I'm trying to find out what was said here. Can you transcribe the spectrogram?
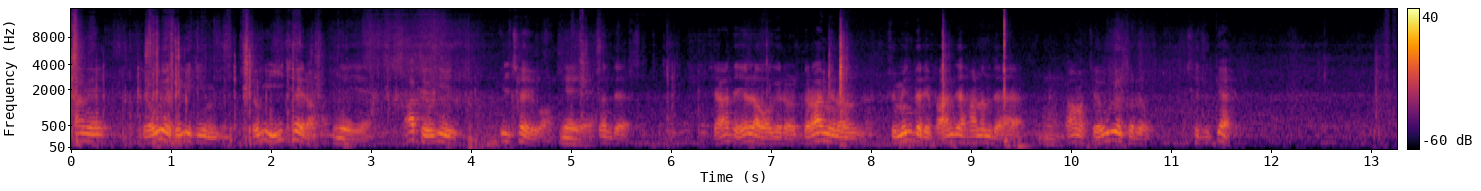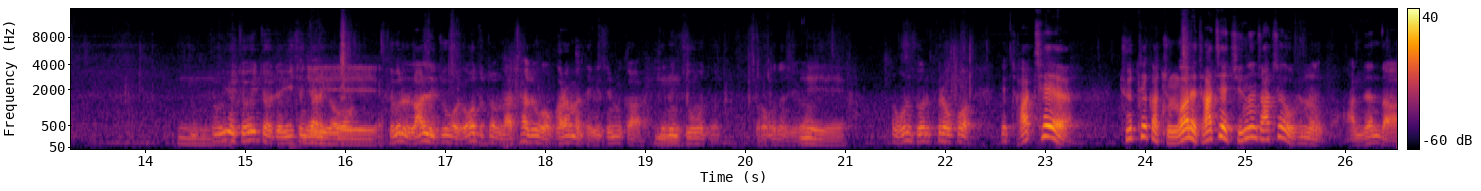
다음에 여기 저기 지금 여기 2처이라 예, 예. 앞에 여기 1처이고. 예, 예. 근데 저한테 연락 오기를 그러면은 주민들이 반대하는데 아마 저 위에 거를 쳐줄게. 음. 저 위에 저 있죠 저 2층짜리가 예, 예, 예. 저거를 날려주고 이것도 좀 낮춰주고 그러면 되겠습니까? 이런 주문도 들어오거든 지금. 예, 예. 우리는 그럴 필요 없고 이 자체 주택가 중간에 자체 짓는 자체가 우리는 안 된다.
